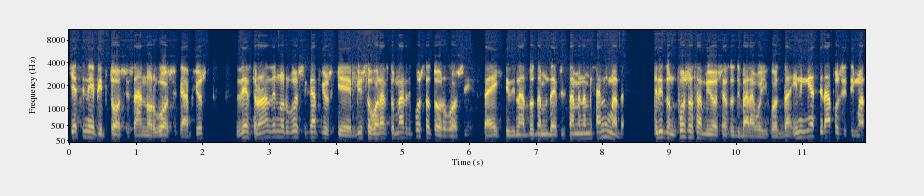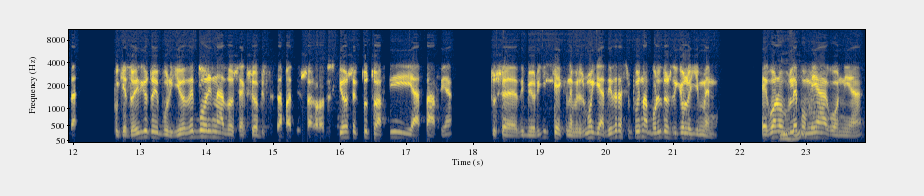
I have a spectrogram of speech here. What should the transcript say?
ποιες είναι οι επιπτώσεις αν οργώσει κάποιος. Δεύτερον, αν δεν οργώσει κάποιος και μπει στο χωράφι το Μάρτι, πώς θα το οργώσει; Θα έχει τη δυνατότητα με τα εφιστάμενα μηχανήματα. Τρίτον, πόσο θα μειώσει αυτό την παραγωγικότητα; Είναι μια σειρά από ζητήματα που και το ίδιο το Υπουργείο δεν μπορεί να δώσει αξιόπιστες απαντήσεις στους αγρότες και ως εκ τούτου αυτή η αστάθεια τους ε, δημιουργεί και εκνευρισμό για αντίδραση που είναι απολύτως δικαιολογημένη. Εγώ βλέπω μια αγωνία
